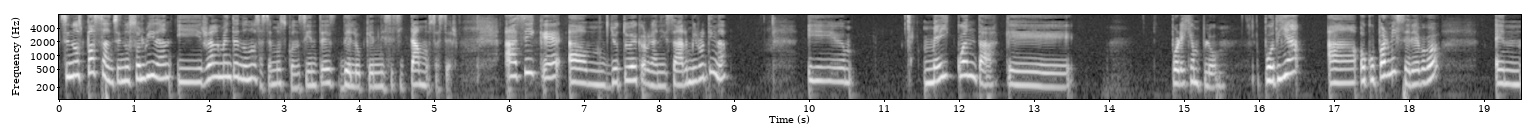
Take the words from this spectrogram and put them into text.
se nos pasan, se nos olvidan y realmente no nos hacemos conscientes de lo que necesitamos hacer. Así que yo tuve que organizar mi rutina y me di cuenta que, por ejemplo, podía ah, ocupar mi cerebro en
